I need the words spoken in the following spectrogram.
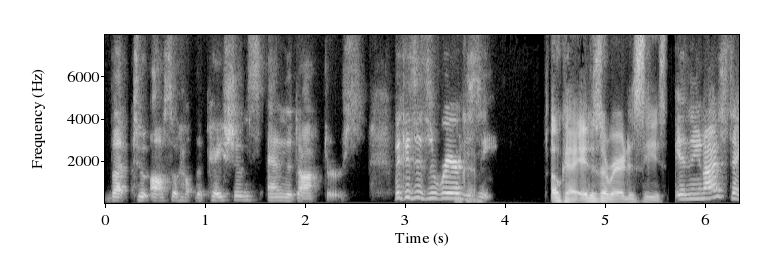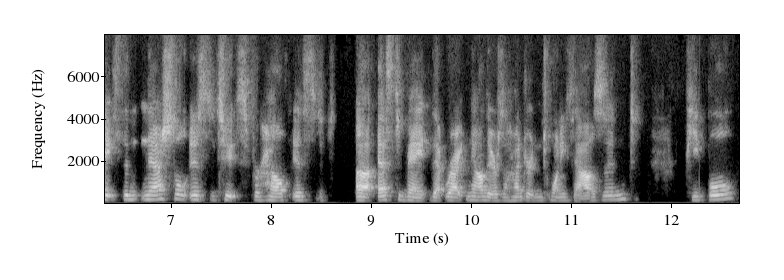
but to also help the patients and the doctors because it's a rare okay. disease. Okay, it is a rare disease. In the United States, the National Institutes for Health uh, estimate that right now there's 120,000 people,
